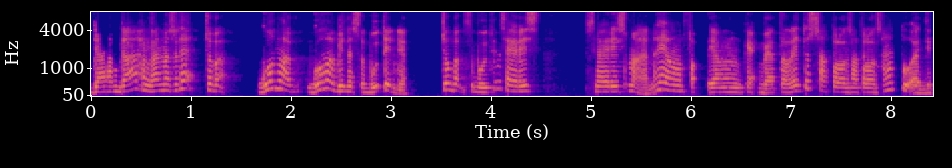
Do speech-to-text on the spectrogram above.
jarang-jarang kan maksudnya. Coba, gua nggak gua nggak bisa sebutin ya. Coba sebutin series series mana yang yang kayak battle itu satu lawan satu lawan satu aja.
